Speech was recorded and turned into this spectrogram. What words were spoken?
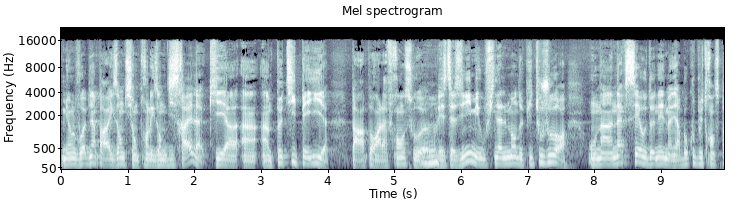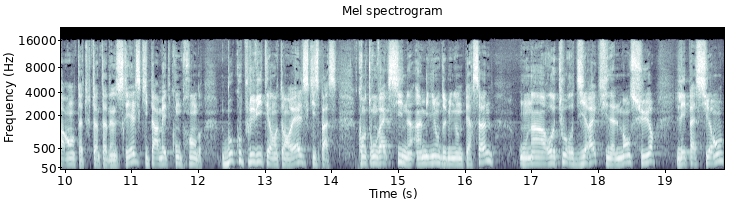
Mais on le voit bien, par exemple, si on prend l'exemple d'Israël, qui est un, un- un petit pays par rapport à la France ou, Mhm. ou les États-Unis, mais où finalement depuis toujours on a un accès aux données de manière beaucoup plus transparente à tout un tas d'industriels, ce qui permet de comprendre beaucoup plus vite et en temps réel ce qui se passe. Quand on vaccine un million, deux millions de personnes, on a un retour direct finalement sur les patients,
